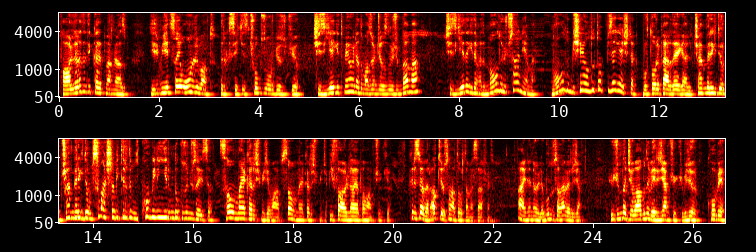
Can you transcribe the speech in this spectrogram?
Faullere de dikkat etmem lazım. 27 sayı 10 rebound. 48 çok zor gözüküyor. Çizgiye gitmeye oynadım az önce hızlı hücumda ama çizgiye de gidemedim. Ne oldu 3 saniye mi? Ne oldu? Bir şey oldu top bize geçti. Burtori perdeye geldi. Çembere gidiyorum. Çembere gidiyorum. Smaçla bitirdim. Kobe'nin 29. sayısı. Savunmaya karışmayacağım abi. Savunmaya karışmayacağım. Bir faul daha yapamam çünkü. Chris Webber atıyorsan at orta mesafeni. Aynen öyle. Bunu sana vereceğim. Hücumda cevabını vereceğim çünkü biliyorum. Kobe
